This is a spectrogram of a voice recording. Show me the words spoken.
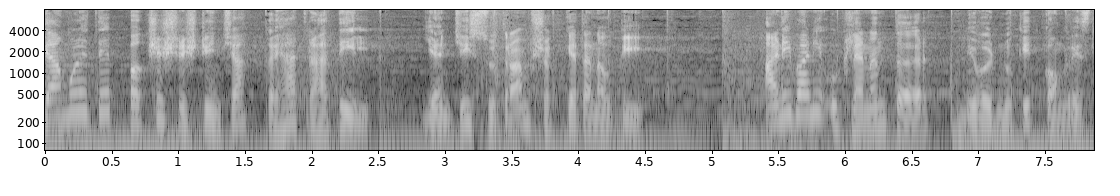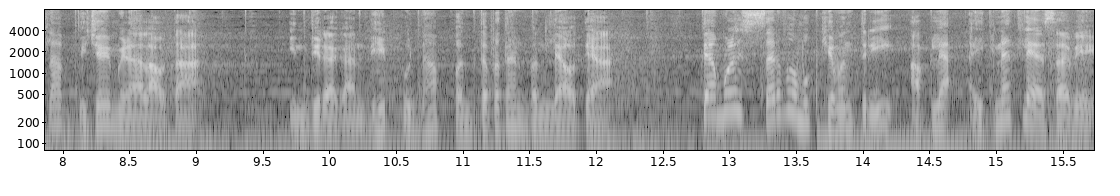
त्यामुळे ते पक्षश्रेष्ठींच्या कह्यात राहतील यांची सुतराम शक्यता नव्हती. आणीबाणी उठल्यानंतर निवडणुकीत काँग्रेसला विजय मिळाला होता. इंदिरा गांधी पुन्हा पंतप्रधान बनल्या होत्या. त्यामुळे सर्व मुख्यमंत्री आपल्या ऐकण्यातले असावे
